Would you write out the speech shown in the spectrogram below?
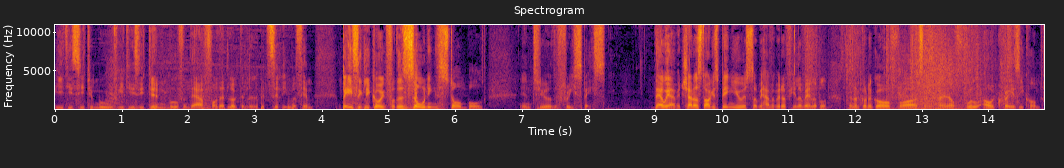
ETC to move. ETC didn't move, and therefore that looked a little bit silly with him basically going for the zoning Stormbolt into the free space. There we have it. Shadowstalk is being used, so we have a bit of heal available. They're not going to go for some kind of full-out crazy comp.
